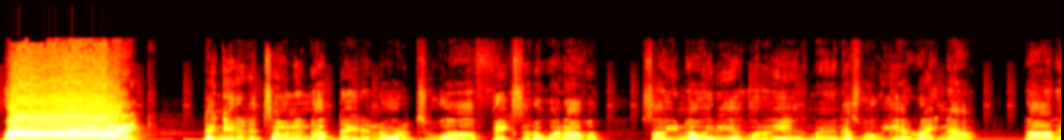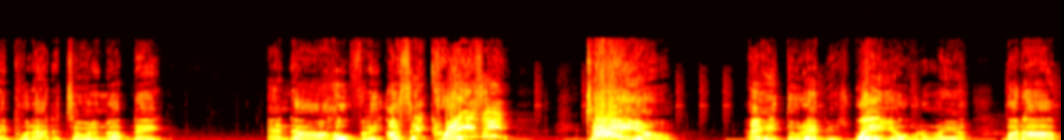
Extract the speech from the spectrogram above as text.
rank. They needed a tuning update in order to uh fix it or whatever. So you know it is what it is, man. That's where we at right now. Uh, they put out the tuning update, and uh hopefully, is he crazy? Damn! Hey, he threw that bitch way over the rim. But uh,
